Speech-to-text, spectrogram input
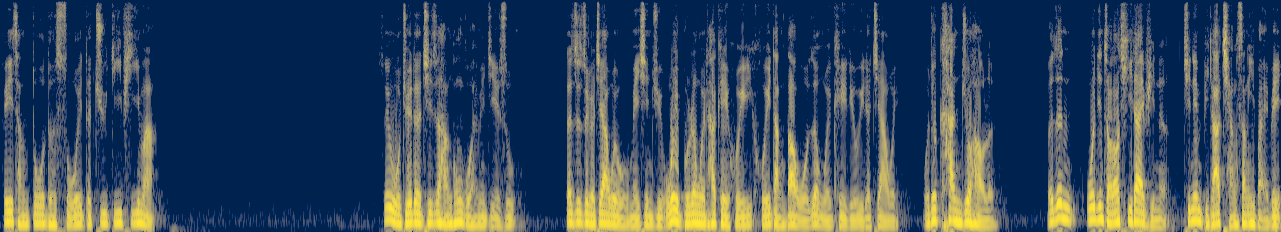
非常多的所谓的 GDP 嘛，所以我觉得其实航空股还没结束，但是这个价位我没兴趣，我也不认为它可以回回档到我认为可以留意的价位，我就看就好了。反正我已经找到替代品了，今天比它强上一百倍，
